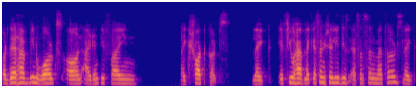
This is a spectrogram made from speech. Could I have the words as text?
but there have been works on identifying like shortcuts. Like if you have like essentially these SSL methods, like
